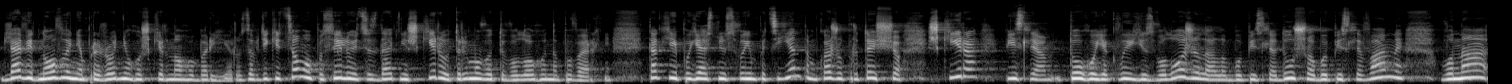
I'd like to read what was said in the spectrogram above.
для відновлення природнього шкірного бар'єру. Завдяки цьому посилюється здатність шкіри утримувати вологу на поверхні. Так я і пояснюю своїм пацієнтам, кажу про те, що шкіра після того, як ви її зволожили, або після душу, або після ванни, вона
